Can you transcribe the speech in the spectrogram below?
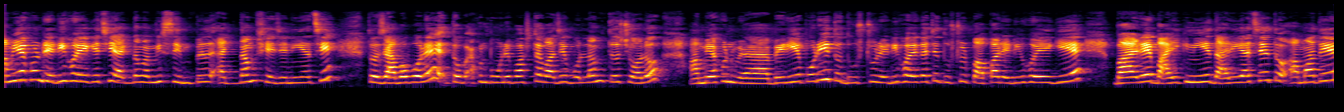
আমি এখন রেডি হয়ে গেছি, একদম আমি সিম্পল একদম সেজে নিয়েছি। তো যাব বলে, তো এখন পৌনে পাঁচটা বাজে বললাম, তো চলো আমি এখন বেরিয়ে পড়ি। তো দুষ্টু রেডি হয়ে গেছে, দুষ্টুর পাপা রেডি হয়ে গিয়ে বাইরে বাইক নিয়ে দাঁড়িয়ে আছে। তো আমাদের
